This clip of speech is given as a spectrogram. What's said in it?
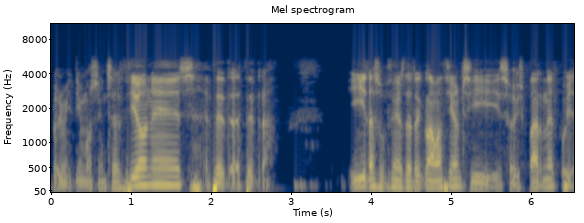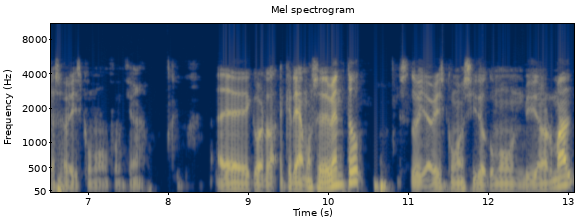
permitimos inserciones, etcétera, etcétera. Y las opciones de reclamación, si sois partners, pues ya sabéis cómo funciona. Eh, creamos el evento. Esto ya veis cómo ha sido como un vídeo normal.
